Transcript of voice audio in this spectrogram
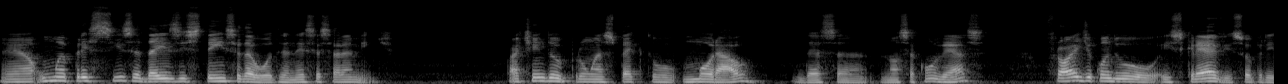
é, uma precisa da existência da outra necessariamente. Partindo para um aspecto moral dessa nossa conversa, Freud, quando escreve sobre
